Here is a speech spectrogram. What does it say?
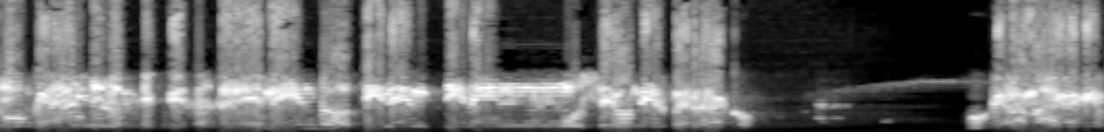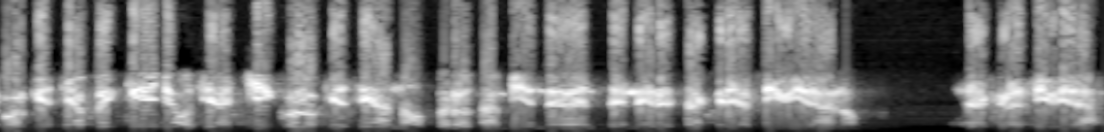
son grandes los que piensan tremendo, tienen, tienen un museo ni el berraco. Bucaramanga que porque sea pequeño o sea chico, lo que sea, no, pero también deben tener esa creatividad, ¿no? Esa creatividad,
